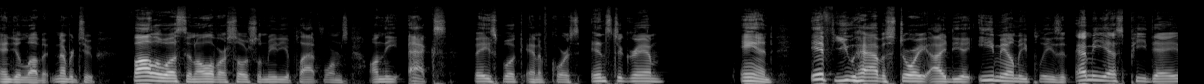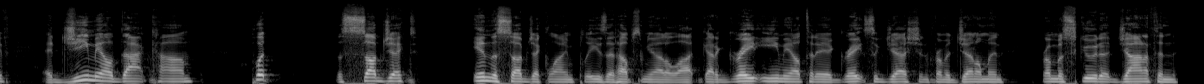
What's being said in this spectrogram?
and you love it. Number two, follow us on all of our social media platforms on the X, Facebook, and of course, Instagram. And if you have a story idea, email me please at mespdave at gmail.com. Put the subject in the subject line, please. That helps me out a lot. Got a great email today, a great suggestion from a gentleman from Mascoutah, Jonathan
